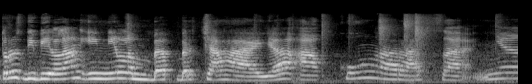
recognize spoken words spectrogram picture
Terus dibilang ini lembab bercahaya aku ngerasanya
